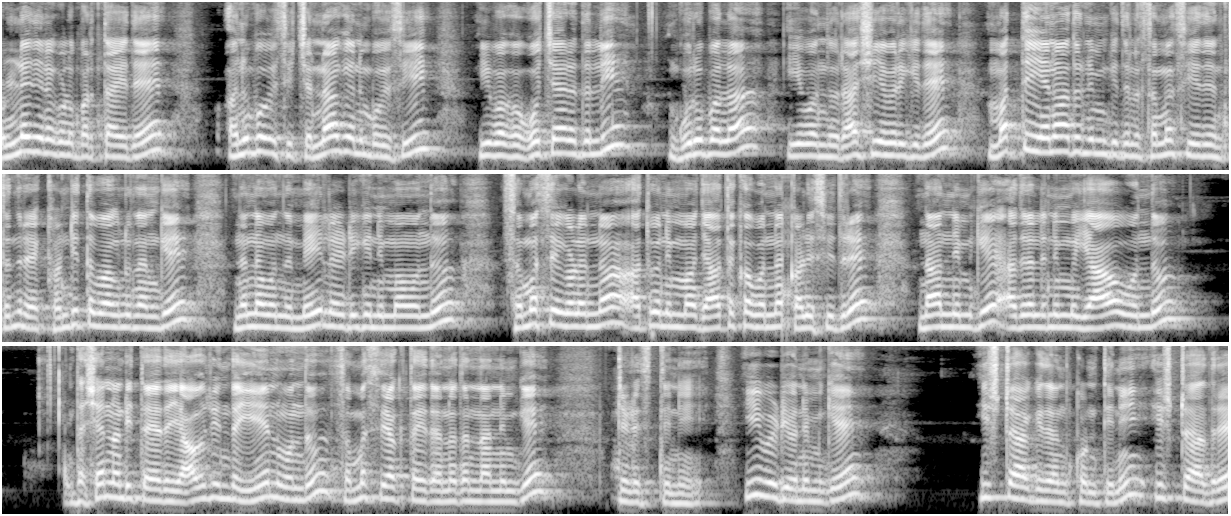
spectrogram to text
ಒಳ್ಳೆಯ ದಿನಗಳು ಬರ್ತಾ ಇದೆ. ಅನುಭವಿಸಿ, ಚೆನ್ನಾಗಿ ಅನುಭವಿಸಿ. ಇವಾಗ ಗೋಚಾರದಲ್ಲಿ ಗುರುಬಲ ಈ ಒಂದು ರಾಶಿಯವರಿಗಿದೆ. ಮತ್ತೆ ಏನಾದರೂ ನಿಮಗೆ ಇದರಲ್ಲಿ ಸಮಸ್ಯೆ ಇದೆ ಅಂತಂದರೆ ಖಂಡಿತವಾಗಲೂ ನನಗೆ ನನ್ನ ಒಂದು ಮೇಲ್ ಐ ಡಿಗೆ ನಿಮ್ಮ ಒಂದು ಸಮಸ್ಯೆಗಳನ್ನು ಅಥವಾ ನಿಮ್ಮ ಜಾತಕವನ್ನು ಕಳಿಸಿದರೆ ನಾನು ನಿಮಗೆ ಅದರಲ್ಲಿ ನಿಮ್ಮ ಯಾವ ಒಂದು ದಶೆ ನಡೀತಾ ಇದೆ. ಯಾವುದರಿಂದ ಏನು ಒಂದು ಸಮಸ್ಯೆ ಆಗ್ತಾ ಇದೆ ಅನ್ನೋದನ್ನು ನಾನು ನಿಮಗೆ ತಿಳಿಸ್ತೀನಿ. ಈ ವಿಡಿಯೋ ನಿಮಗೆ ಇಷ್ಟ ಆಗಿದೆ ಅಂದ್ಕೊಳ್ತೀನಿ ಇಷ್ಟ ಆದರೆ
